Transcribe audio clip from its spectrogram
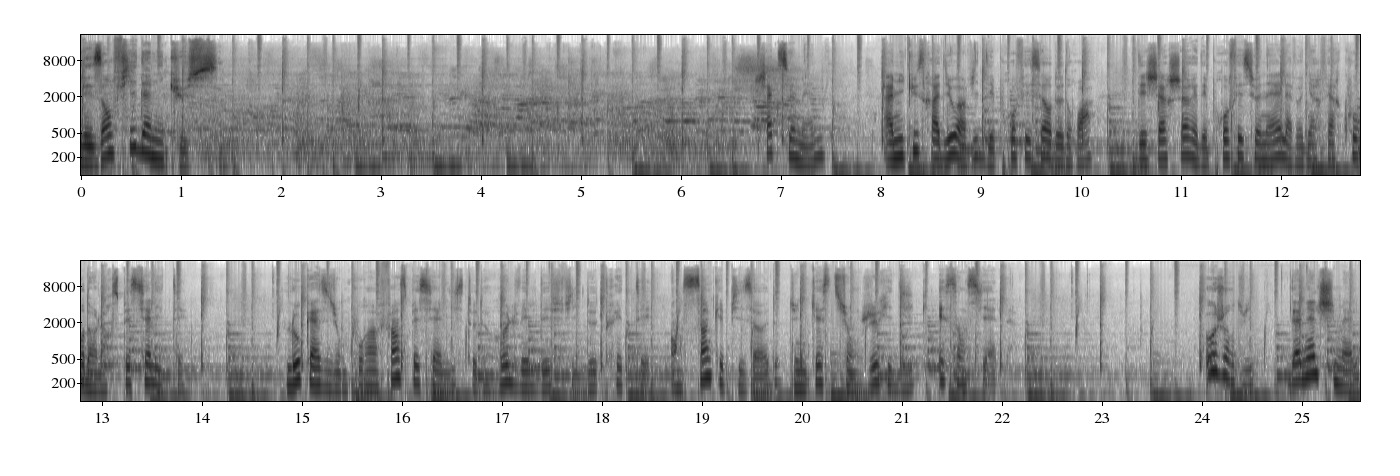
Les amphis d'Amicus. Chaque semaine, Amicus Radio invite des professeurs de droit, des chercheurs et des professionnels à venir faire cours dans leur spécialité. L'occasion pour un fin spécialiste de relever le défi de traiter en cinq épisodes d'une question juridique essentielle. Aujourd'hui, Daniel Chimel,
